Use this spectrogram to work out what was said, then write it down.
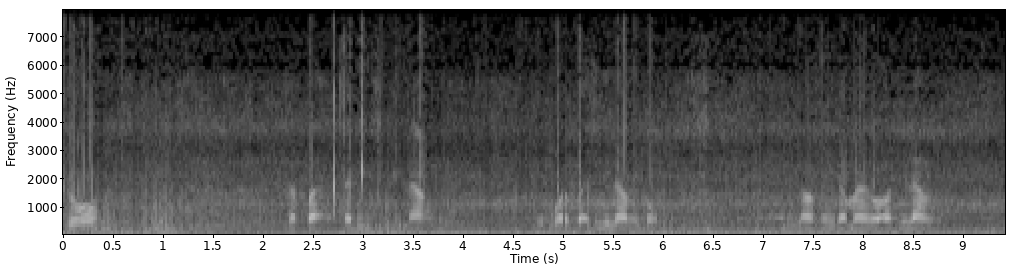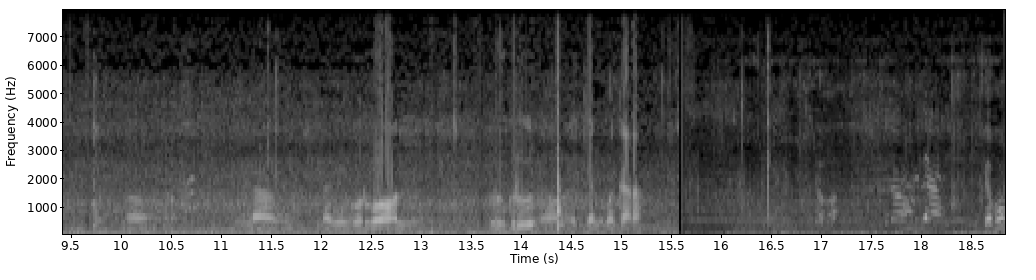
3 Dapat tadi 9 Lepas dapat 9 ekor 9 Syekh idaman kot 9 Oh hilang Nangin gorgon Gerut-gerut ha, Ikan nak makan lah. Ikan apa?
